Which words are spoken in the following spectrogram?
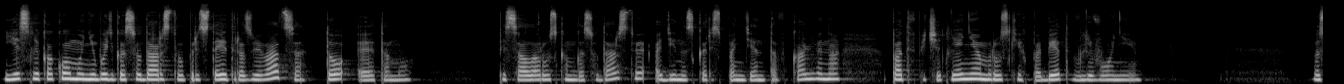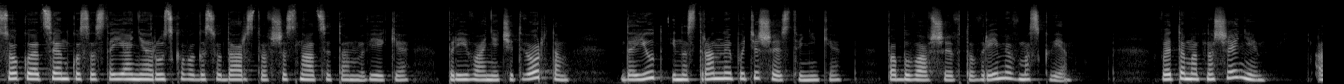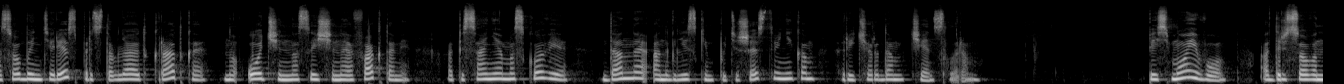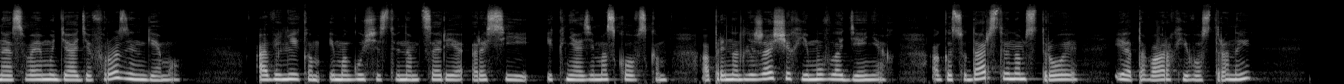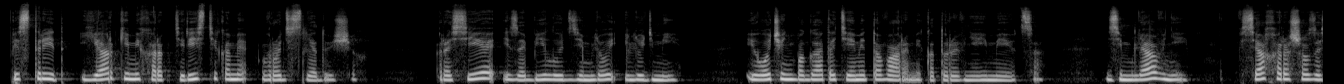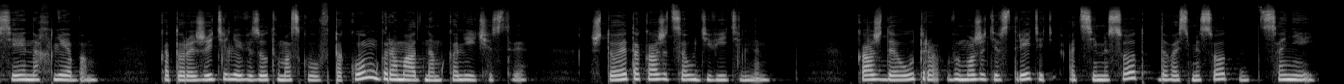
Если какому-нибудь государству предстоит развиваться, то этому, писал о русском государстве один из корреспондентов Кальвина под впечатлением русских побед в Ливонии. Высокую оценку состояния русского государства в XVI веке при Иване IV дают иностранные путешественники, побывавшие в то время в Москве. В этом отношении особый интерес представляют краткое, но очень насыщенное фактами описание Московии, данное английским путешественником Ричардом Ченслером. Письмо его, адресованное своему дяде Фрозингему, о великом и могущественном царе России и князе Московском, о принадлежащих ему владениях, о государственном строе и о товарах его страны, пестрит яркими характеристиками вроде следующих. Россия изобилует землей и людьми и очень богата теми товарами, которые в ней имеются. Земля в ней вся хорошо засеяна хлебом, который жители везут в Москву в таком громадном количестве, что это кажется удивительным. Каждое утро вы можете встретить от 700 до 800 саней,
